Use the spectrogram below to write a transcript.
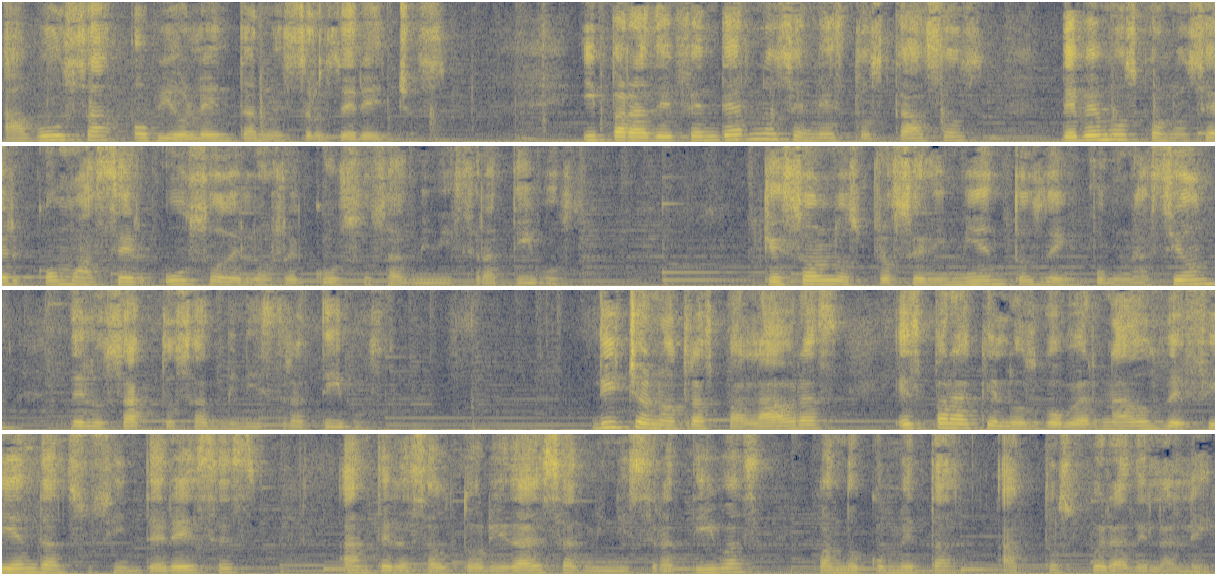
abusa o violenta nuestros derechos. Y para defendernos en estos casos, debemos conocer cómo hacer uso de los recursos administrativos, que son los procedimientos de impugnación de los actos administrativos. Dicho en otras palabras, es para que los gobernados defiendan sus intereses ante las autoridades administrativas cuando cometan actos fuera de la ley.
